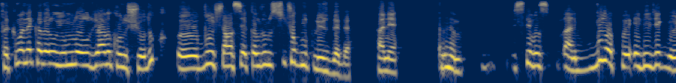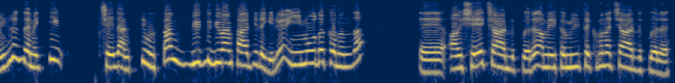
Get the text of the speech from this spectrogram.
takıma ne kadar uyumlu olacağını konuşuyorduk. Eee, bu şansı yakaladığımız için çok mutluyuz dedi. Hani Stevens hani bu lafı edilecek bir oyuncu demek ki şeyden Stevens'tan büyük bir güven kartıyla geliyor. Ime Odaka'nın da e, şeye çağırdıkları, Amerika milli takımına çağırdıkları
